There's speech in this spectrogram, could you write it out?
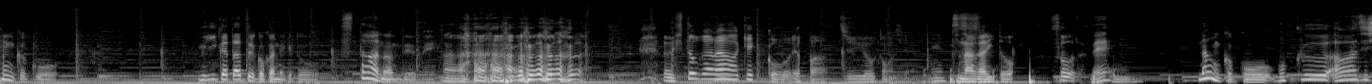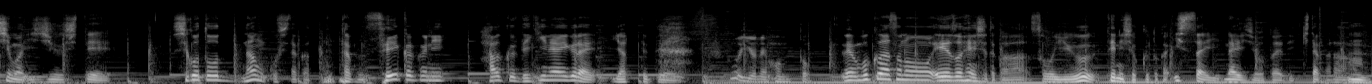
なんかこう言い方合ってるか分かんないけどスターなんだよね。でも人柄は結構やっぱ重要かもしれないね。つながりと。そうだね。うん。なんかこう僕淡路島移住して仕事を何個したかって多分正確に把握できないぐらいやってて。すごいよね、ほんと。でも僕はその映像編集とかそういう手に職とか一切ない状態で来たから、うん。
